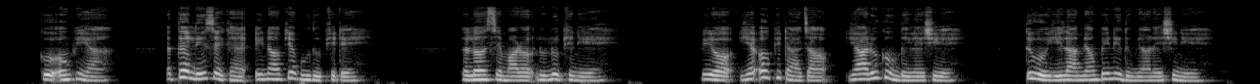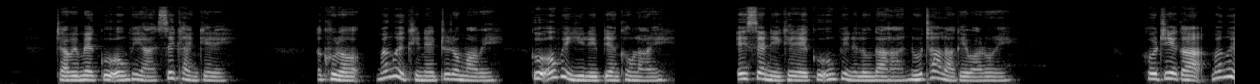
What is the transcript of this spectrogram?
။ကိုအုံးဖေဟာအသက်40ခန့်အိမ်တော်ပြက်ဘူးသူဖြစ်တယ်။လောလောဆယ်မှာတော့လူလူဖြစ်နေတယ်။ပြီးတော့ရဲအုပ်ဖြစ်တာကြောင့်ယာရုကုန်သိမ်းလည်းရှိတယ်။သူ့ကိုရေလာမြောင်းပေးနေသူများလည်းရှိနေတယ်။ဒါပေမဲ့ကိုအုံးဖေဟာစိတ်ခံခဲ့တယ်။အခုတော့မငွေခင်းနဲ့တွေ့တော့မှပဲကိုအုံးဖေကြီးတွေပြန်ခုန်လာတယ်။ အိတ်ဆက်နေခဲ့တဲ့ကိုအုံးဖေနှလုံးသားဟာနိုးထလာခဲ့ပါတော့တယ်။ဟိုတရက်ကမငွေ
